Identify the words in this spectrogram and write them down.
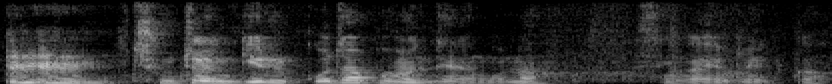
충전기를 꽂아보면 되는구나 생각해보니까.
